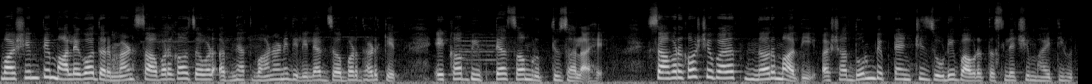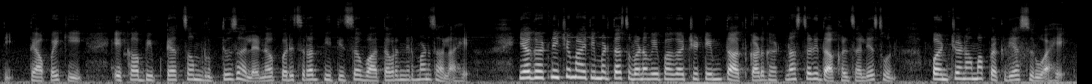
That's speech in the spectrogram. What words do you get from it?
वाशिम ते मालेगाव दरम्यान सावरगाव जवळ अज्ञात वाहनाने दिलेल्या जबर धडकेत एका बिबट्याचा मृत्यू झाला आहे. सावरगाव शिवारात नर मादी अशा दोन बिबट्यांची जोडी वावरत असल्याची माहिती होती. त्यापैकी एका बिबट्याचा मृत्यू झाल्यानं परिसरात भीतीचं वातावरण निर्माण झालं आहे. या घटनेची माहिती मिळताच वनविभागाची टीम तात्काळ घटनास्थळी दाखल झाली असून पंचनामा प्रक्रिया सुरू आहे.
